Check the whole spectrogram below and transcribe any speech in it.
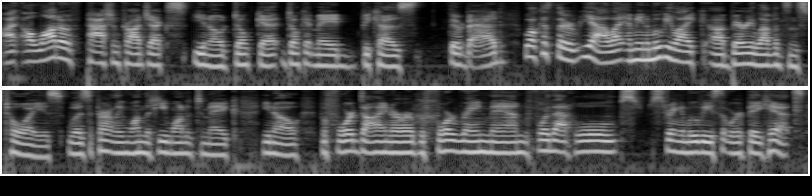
I, a lot of passion projects, you know, don't get don't get made because they're bad. well, because they're yeah. Like I mean, a movie like uh, Barry Levinson's Toys was apparently one that he wanted to make. You know, before Diner, before Rain Man, before that whole s- string of movies that were big hits,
